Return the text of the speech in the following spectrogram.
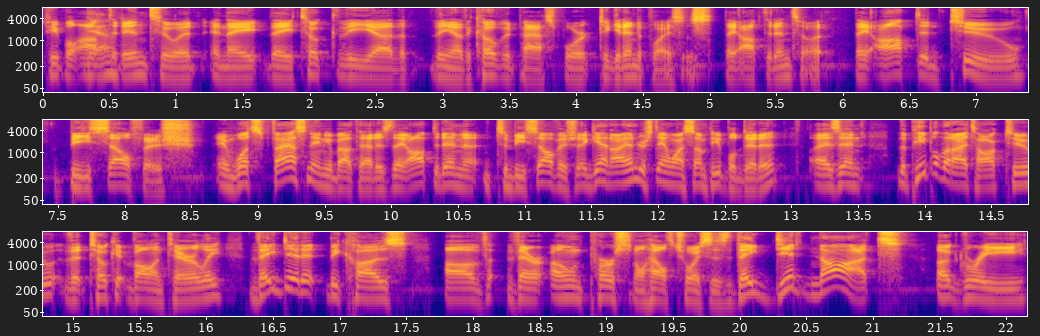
People Yeah. opted into it, and they they took the, uh, the the you know the COVID passport to get into places. They opted into it. They opted to be selfish. And what's fascinating about that is they opted in to be selfish. Again, I understand why some people did it. As in the people that I talked to that took it voluntarily, they did it because of their own personal health choices. They did not agree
